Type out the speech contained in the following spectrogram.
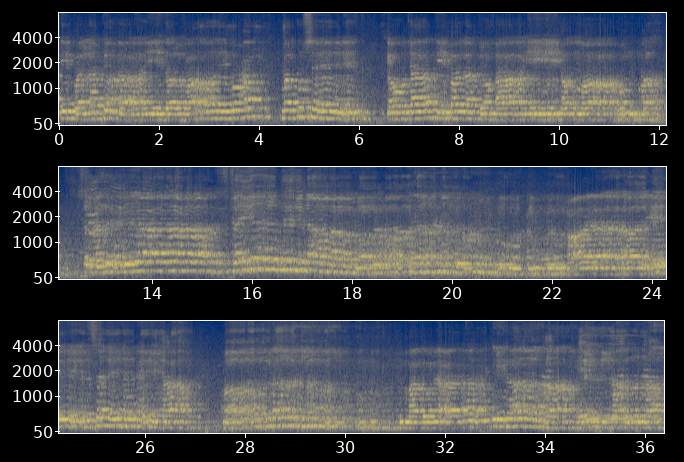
কি plot I দরবার মোহাম্মদ সে কেউ যা কি পলট মাগোলা ইলাহা ইল্লাল্লাহ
